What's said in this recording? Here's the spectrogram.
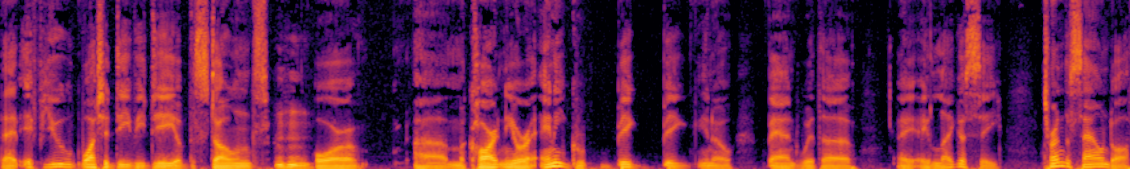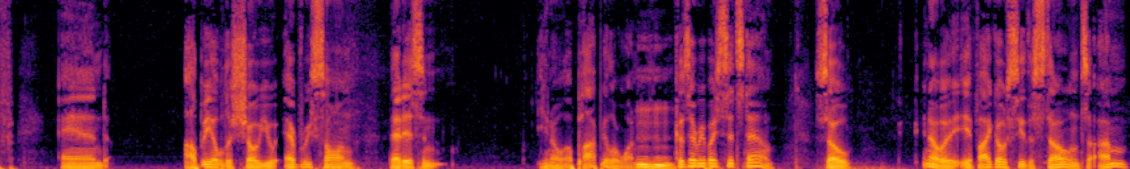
that if you watch a DVD of the Stones or uh, McCartney or any gr- big big you know band with a, a a legacy, turn the sound off, and I'll be able to show you every song that isn't you know, a popular one because everybody sits down. So, you know, if I go see the Stones, I'm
